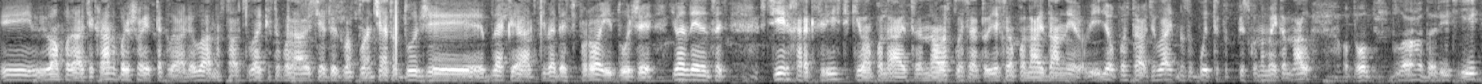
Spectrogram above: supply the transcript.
и вам понравится экран большой и так далее. Ладно, ставьте лайки, если понравились эти два планшета, Duji Black Active 10 Pro и Duji U11. Стиль, характеристики вам понравятся. Новых планшетов. Если вам понравится данное видео, поставьте лайк, не забудьте подписку на мой канал. Об- об- Благодарить. И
